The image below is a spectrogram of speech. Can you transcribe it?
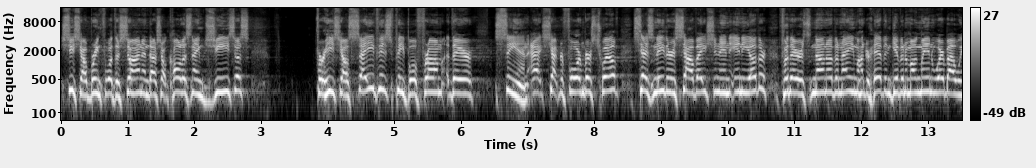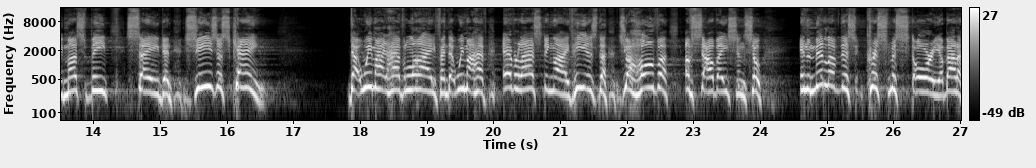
she shall bring forth a son, and thou shalt call his name Jesus, for he shall save his people from their sin. Acts chapter 4 and verse 12 says, Neither is salvation in any other, for there is none other name under heaven given among men whereby we must be saved. And Jesus came that we might have life and that we might have everlasting life. He is the Jehovah of salvation. So in the middle of this Christmas story about a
